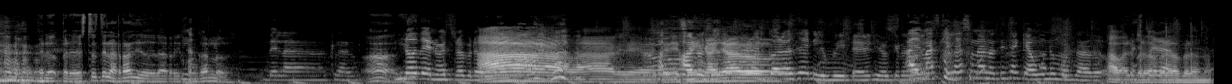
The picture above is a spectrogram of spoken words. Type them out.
Pero, pero esto es de la radio de la Rey Juan Carlos. De la... claro. Ah, No de nuestro programa. Ah, vale, me a nosotros no nos conocen Peter, yo creo. Además que esa es una noticia que aún no hemos dado. Ah, vale, perdón, perdón, perdón.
